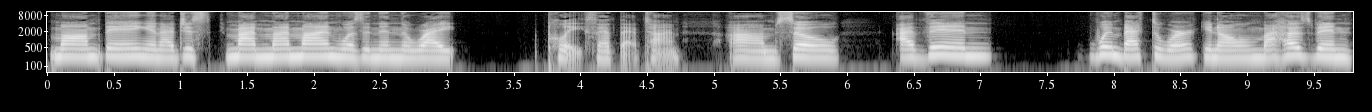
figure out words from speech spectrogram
mom thing, and I just my my mind wasn't in the right place at that time. Um, so I then went back to work. You know, my husband,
